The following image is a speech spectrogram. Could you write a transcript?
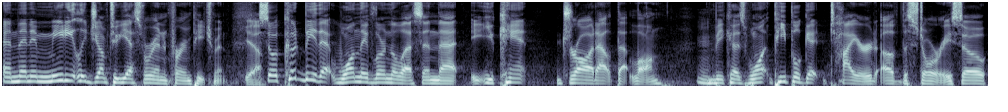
and then immediately jump to yes, we're in for impeachment. Yeah. So it could be that one, they've learned the lesson that you can't draw it out that long. Mm-hmm. because one, people get tired of the story. So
